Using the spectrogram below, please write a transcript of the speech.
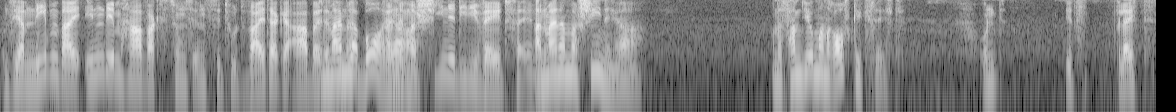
Und Sie haben nebenbei in dem Haarwachstumsinstitut weitergearbeitet In meinem an, einer- Labor, an ja. Maschine, die die Welt verändert. An meiner Maschine, ja. Und das haben die irgendwann rausgekriegt. Und jetzt vielleicht,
